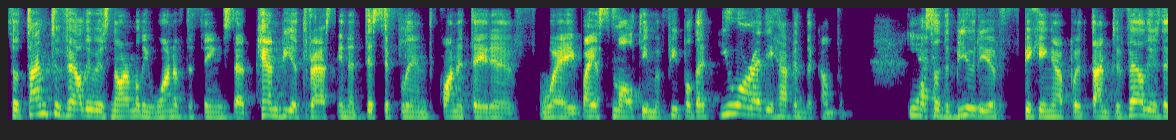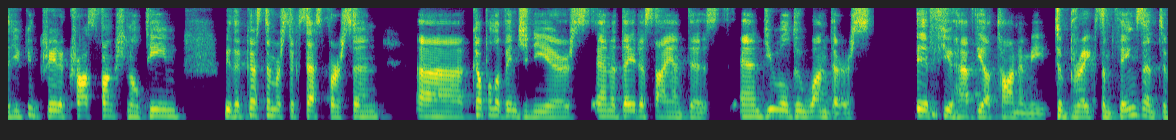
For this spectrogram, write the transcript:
So, time to value is normally one of the things that can be addressed in a disciplined, quantitative way by a small team of people that you already have in the company. Yeah. Also, the beauty of picking up with time to value is that you can create a cross functional team with a customer success person, a couple of engineers, and a data scientist, and you will do wonders if you have the autonomy to break some things and to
